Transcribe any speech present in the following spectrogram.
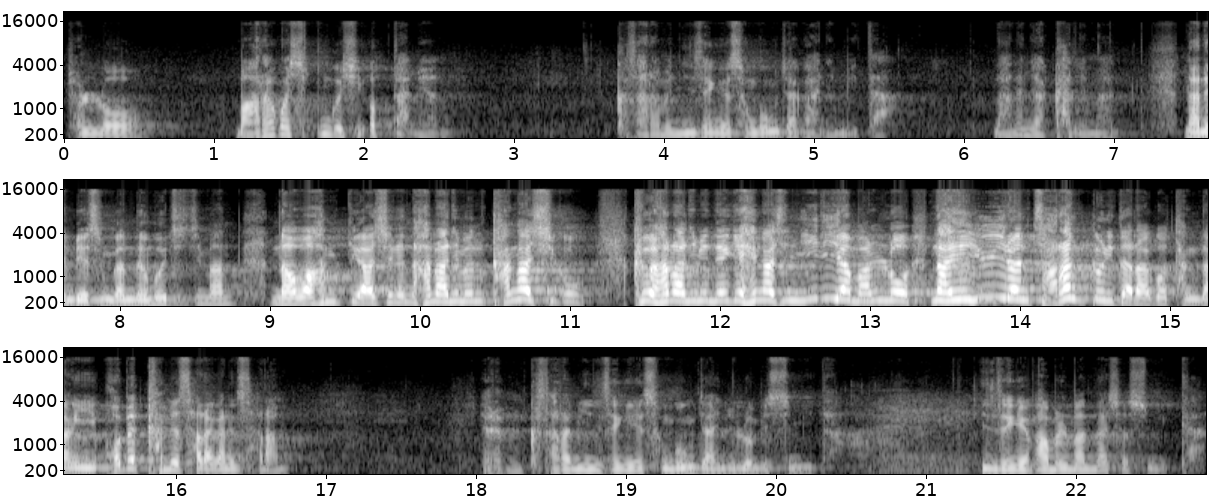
별로 말하고 싶은 것이 없다면 그 사람은 인생의 성공자가 아닙니다. 나는 약하지만 나는 매 순간 넘어지지만 나와 함께 하시는 하나님은 강하시고 그 하나님이 내게 행하신 일이야말로 나의 유일한 자랑거리다라고 당당히 고백하며 살아가는 사람. 여러분 그 사람이 인생의 성공자인 줄로 믿습니다. 인생의 밤을 만나셨습니까?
